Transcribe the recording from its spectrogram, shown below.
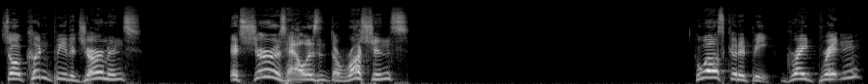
So it couldn't be the Germans. It sure as hell isn't the Russians. Who else could it be? Great Britain?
